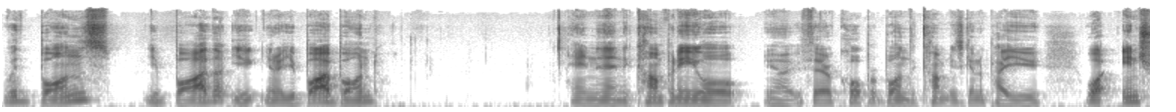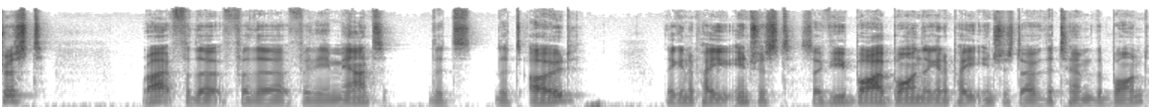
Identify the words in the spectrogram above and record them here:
with bonds, you buy them, you, you know, you buy a bond, and then a company or you know, if they're a corporate bond, the company's going to pay you what interest, right, for the for the for the amount that's that's owed they're going to pay you interest. So if you buy a bond, they're going to pay you interest over the term of the bond,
